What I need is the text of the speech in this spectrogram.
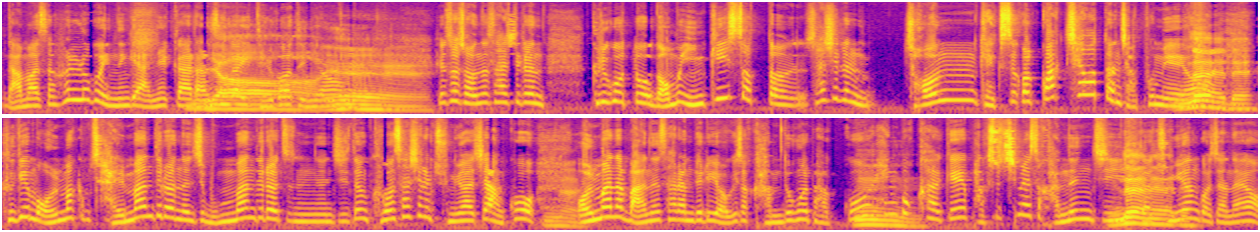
남아서 흐르고 있는 게 아닐까라는 생각이 야, 들거든요. 예. 그래서 저는 사실은 그리고 또 너무 인기 있었던 사실은 전 객석을 꽉 채웠던 작품이에요. 네, 네. 그게 뭐 얼마큼 잘 만들었는지 못 만들었는지는 그건 사실은 중요하지 않고 네. 얼마나 많은 사람들이 여기서 감동을 받고 음. 행복하게 박수 치면서 갔는지가 네, 네, 중요한 네. 거잖아요.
